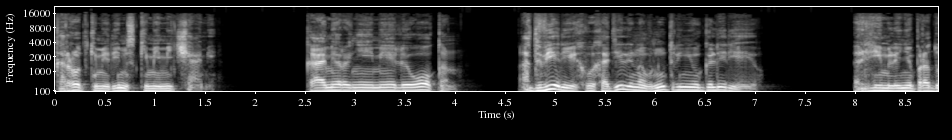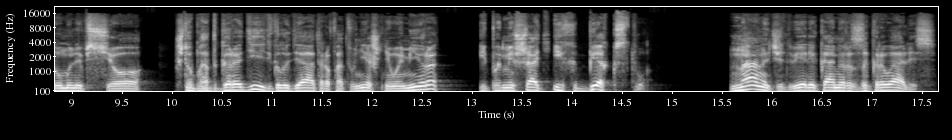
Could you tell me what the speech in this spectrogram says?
короткими римскими мечами. Камеры не имели окон, а двери их выходили на внутреннюю галерею. Римляне продумали все, чтобы отгородить гладиаторов от внешнего мира и помешать их бегству. На ночь двери камер закрывались,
